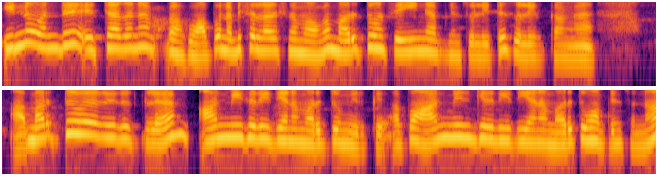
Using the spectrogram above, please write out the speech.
இன்னும் வந்து எச்சாதானே ஆகும் அப்போ நபி ஸல்லல்லாஹு அவங்க மருத்துவம் செய்யுங்க அப்படின்னு சொல்லிட்டு சொல்லியிருக்காங்க. மருத்துவ இதுல ஆன்மீக ரீதியான மருத்துவம் இருக்கு. அப்போ ஆன்மீக ரீதியான மருத்துவம் அப்படின்னு சொன்னா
